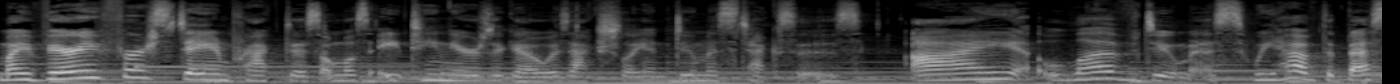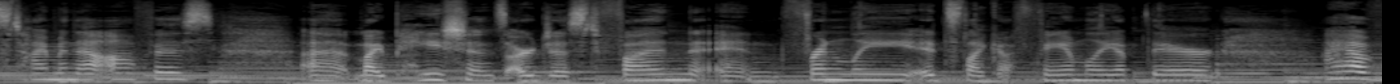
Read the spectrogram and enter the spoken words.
My very first day in practice, almost 18 years ago, was actually in Dumas, Texas. I love Dumas. We have the best time in that office. Uh, my patients are just fun and friendly. It's like a family up there. I have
